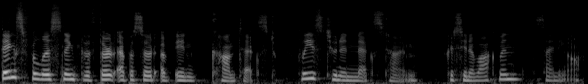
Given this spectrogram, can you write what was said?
Thanks for listening to the third episode of In Context. Please tune in next time. Christina Bachman, signing off.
